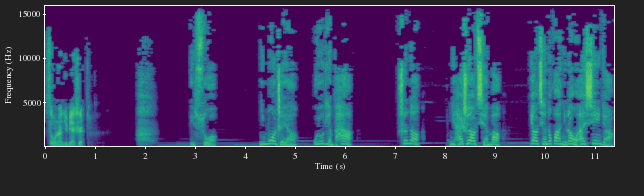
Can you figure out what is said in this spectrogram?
送上去便是。李素，你莫这样，我有点怕。真的，你还是要钱吧。要钱的话，你让我安心一点。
